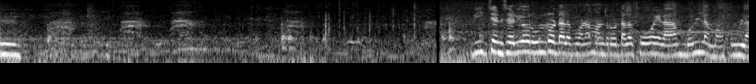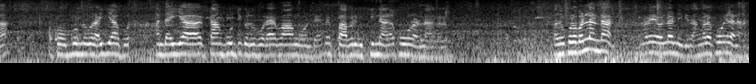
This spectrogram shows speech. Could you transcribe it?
ம். பீச்சுன்னு சொல்லி ஒரு உள் ரோட்டால் போனோம். அந்த ரோட்டால் போயலாம் முள்ளம்மா ஃபுல்லாக அப்போ முன்ன ஒரு ஐயா போ அந்த ஐயா தான் கூட்டி கொண்டு போகிறார் வாங்கோண்டு. இப்போ அவருக்கு பின்னால் போகிறோம் நாங்கள் அதுக்குள்ள வெள்ளம் தான். நிறைய வெள்ளம் நிற்குது அங்கே போயிடல நான்.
